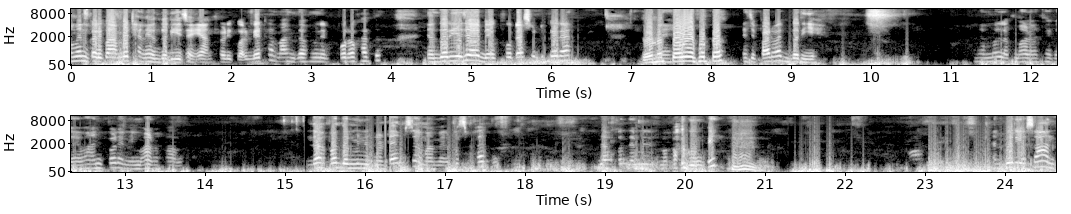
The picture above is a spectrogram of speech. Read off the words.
અમે કરી ઘડીક આમ બેઠા ને દરિયે જાય. આમ થોડીક વાર બેઠા પાંચ દસ મિનિટ પૂરો ખાતો ને દરિયે જાય બે ફોટા શૂટ કર્યા. એને પાડવા ફોટા? એ જે પાડવા જ દરિયે. મલક માણસ થઈ ગયા વાંધ પડે ને માણો આવે. દસ પંદર મિનિટ નો ટાઈમ છે મામે મેં પછી ભાગું. દસ પંદર મિનિટમાં ભાગું કઈ દરિયો શાંત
